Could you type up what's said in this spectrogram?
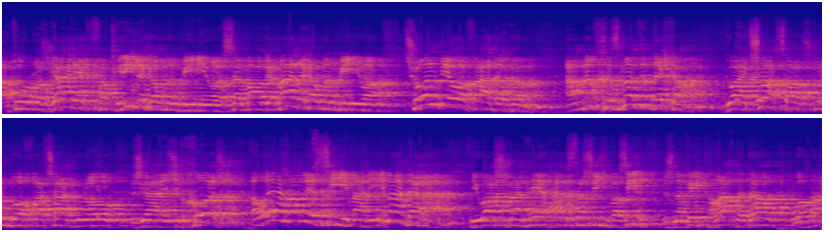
ئەتوو ڕۆژگارێک فەقیری لەگەڵ من بینیوە، سەرما و گەرما لەگەڵ من بینیوە، چۆن بێ وەفا دەبم، ئەمن خزمەتت دەکەم دوای چوار ساڵ شکور بۆ خوا چاک بووەوە و ژیانێکی خۆش ئەوەیە هەڵوێستی ئیمانی ئیمانداران هیواشمان هەیە هەر لەسەر شتی بەسیت ژنەکەی تەڵاق دەدا و وەڵا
